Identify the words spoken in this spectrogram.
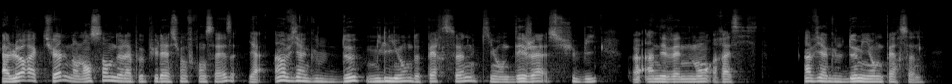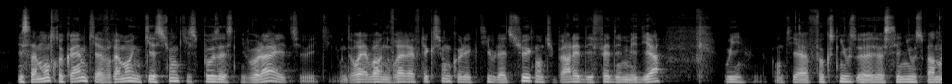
à l'heure actuelle, dans l'ensemble de la population française, il y a 1,2 million de personnes qui ont déjà subi euh, un événement raciste. 1,2 million de personnes. Et ça montre quand même qu'il y a vraiment une question qui se pose à ce niveau-là et qu'il devrait avoir une vraie réflexion collective là-dessus. Et quand tu parlais d'effet des médias, oui, quand il y a Fox News, euh, CNews, pardon,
